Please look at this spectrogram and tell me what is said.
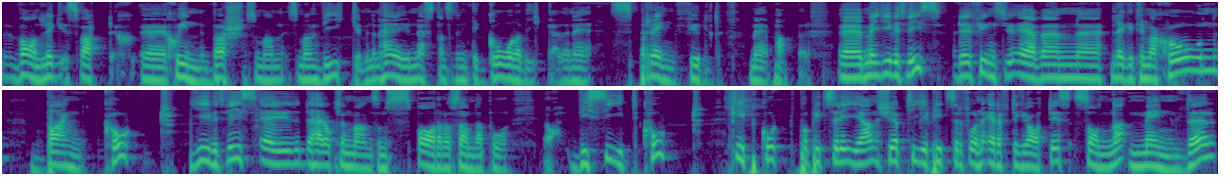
vanlig svart eh, skinnbörs som man, som man viker. Men den här är ju nästan så att den inte går att vika. Den är sprängfylld med papper. Eh, men givetvis, det finns ju även legitimation, bankkort. Givetvis är ju det här också en man som sparar och samlar på ja, visitkort, klippkort på pizzerian, köp 10 pizzor och få en elfte gratis, sådana mängder,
